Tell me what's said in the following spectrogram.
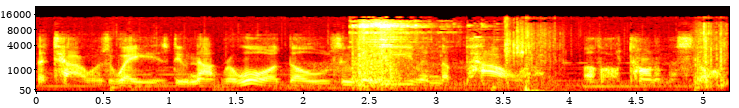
The tower's ways do not reward those who believe in the power of autonomous thought.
